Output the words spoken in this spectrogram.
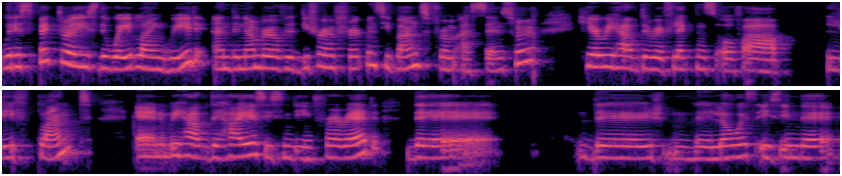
With spectral is the wavelength width and the number of the different frequency bands from a sensor. Here we have the reflectance of a leaf plant and we have the highest is in the infrared, the the the lowest is in the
